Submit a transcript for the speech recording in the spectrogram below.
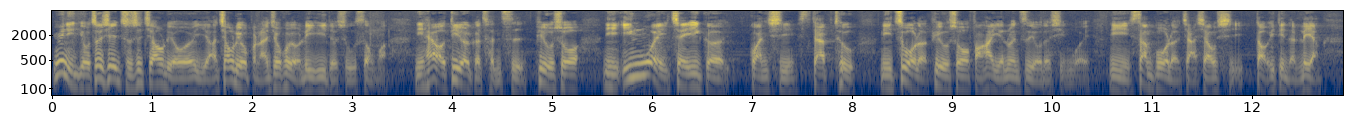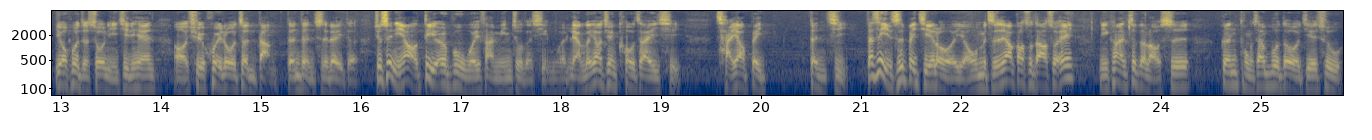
因为你有这些只是交流而已啊，交流本来就会有利益的输送嘛。你还有第二个层次，譬如说你因为这一个关系，step two，你做了譬如说妨害言论自由的行为，你散播了假消息到一定的量。又或者说你今天哦去会贿赂政党等等之类的，就是你要有第二步违反民主的行为，两个要件扣在一起才要被登记，但是也是被揭露而已。我们只是要告诉大家说，哎，你看这个老师跟统战部都有接触，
